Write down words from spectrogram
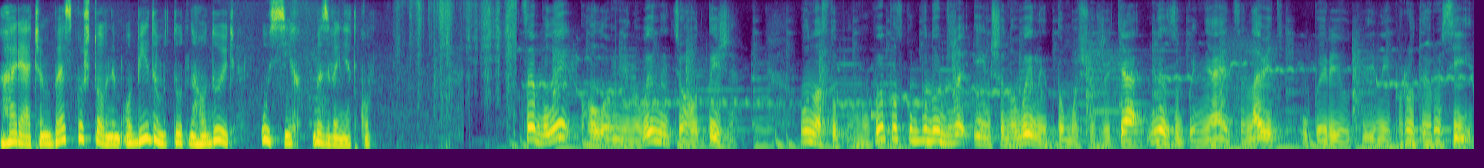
Гарячим безкоштовним обідом тут нагодують усіх без винятку. Це були головні новини цього тижня. У наступному випуску будуть вже інші новини, тому що життя не зупиняється навіть у період війни проти Росії.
